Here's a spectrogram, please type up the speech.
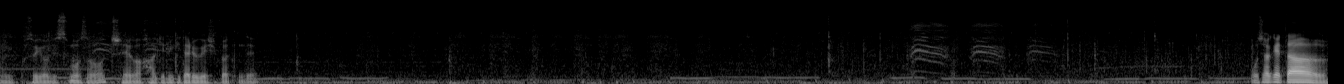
여기 구석에 어디 숨어서 제가 가기를 기다리고 계실 것 같은데 못 찾겠다.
